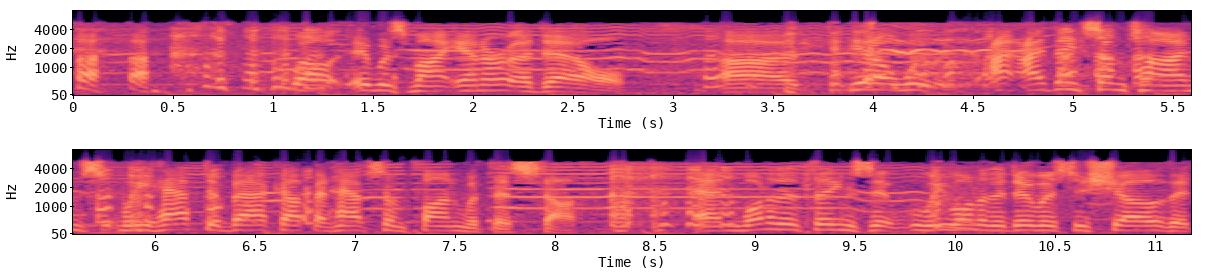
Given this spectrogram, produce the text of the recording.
well, it was my inner Adele. Uh, you know, we, I, I think sometimes we have to back up and have some fun with this stuff. And one of the things that we wanted to do was to show that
